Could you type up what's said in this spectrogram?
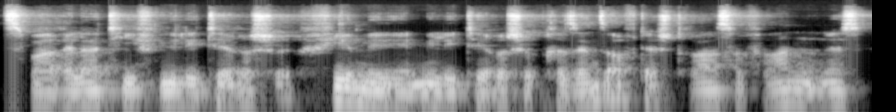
zwar relativ militärische, viel militärische Präsenz auf der Straße vorhanden ist,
